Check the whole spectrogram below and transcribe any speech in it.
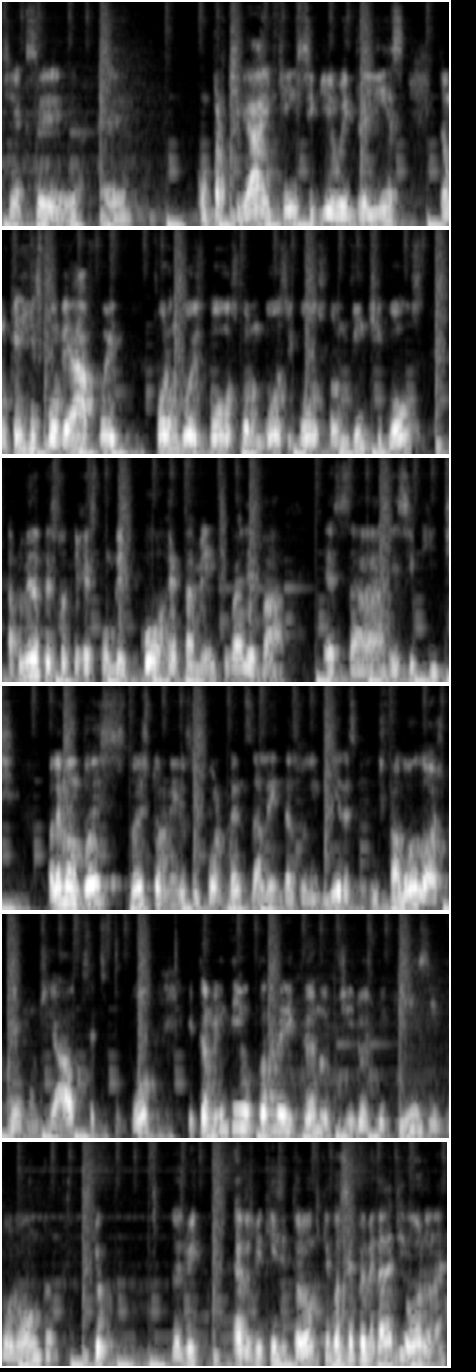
tinha que ser. É, compartilhar, enfim, seguir o Entre Linhas. Então, quem responder, ah, foi, foram dois gols, foram 12 gols, foram 20 gols, a primeira pessoa que responder corretamente vai levar essa, esse kit. Alemão, dois, dois torneios importantes além das Olimpíadas que a gente falou, lógico, tem o Mundial que você disputou e também tem o Pan-Americano de 2015 em Toronto, que o, 2000, é, 2015 em Toronto, que você foi medalha de ouro, né?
